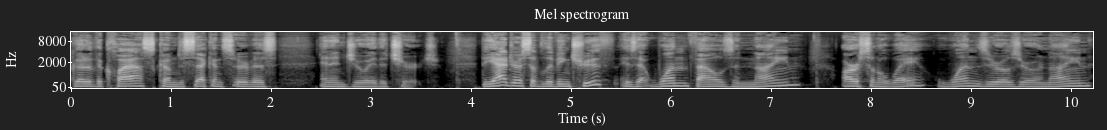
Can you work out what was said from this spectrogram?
Go to the class, come to second service, and enjoy the church. The address of Living Truth is at 1009 Arsenal Way, 1009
